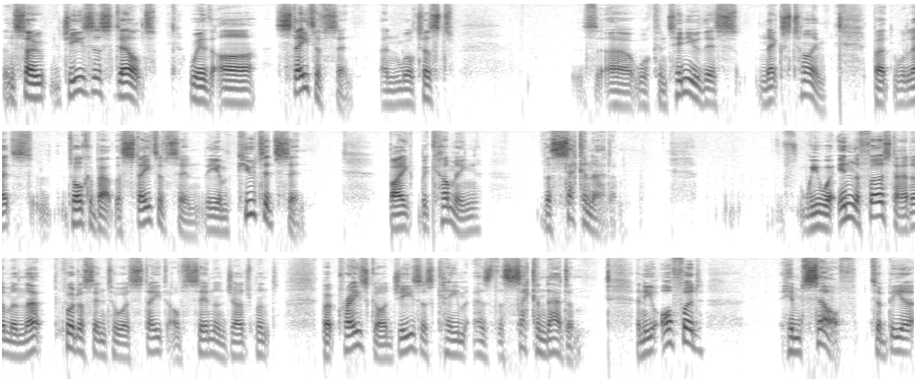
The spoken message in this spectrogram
And so Jesus dealt with our state of sin, and we'll just uh, we'll continue this next time. But let's talk about the state of sin, the imputed sin, by becoming the second Adam we were in the first Adam, and that put us into a state of sin and judgment. But praise God, Jesus came as the second Adam, and he offered himself to be an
